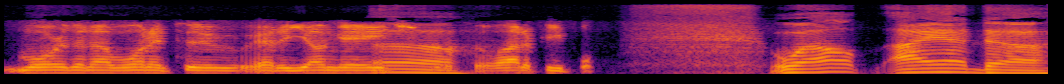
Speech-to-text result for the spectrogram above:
more than I wanted to at a young age uh, with a lot of people. Well, I had uh,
